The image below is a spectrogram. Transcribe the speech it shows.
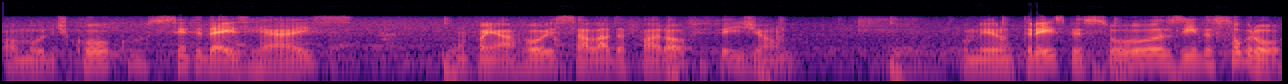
ao molho de coco, 110 reais. Acompanha arroz, salada, farofa e feijão. Comeram três pessoas e ainda sobrou.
